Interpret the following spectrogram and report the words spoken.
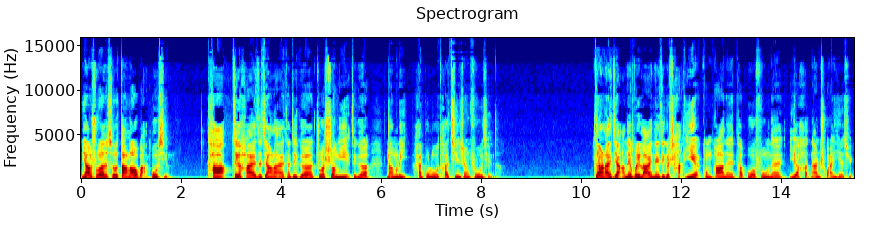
你要说说当老板不行，他这个孩子将来他这个做生意这个能力还不如他亲生父亲呢。这样来讲呢，未来呢这个产业恐怕呢他伯父呢也很难传下去，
